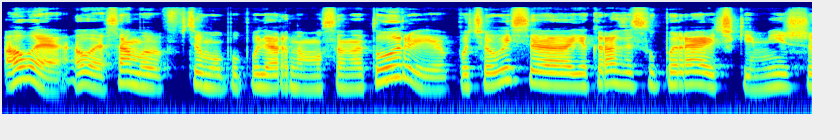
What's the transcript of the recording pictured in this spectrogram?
Але але саме в цьому популярному санаторії почалися якраз і суперечки між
